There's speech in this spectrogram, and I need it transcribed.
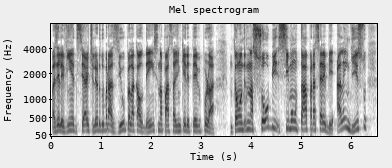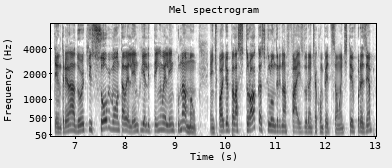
mas ele vinha de ser artilheiro do Brasil pela Caldense na passagem que ele teve por lá. Então Londrina soube se montar para a Série B. Além disso, tem um treinador que soube montar o elenco e ele tem o elenco na mão. A gente pode ver pelas trocas que o Londrina faz durante a competição. A gente teve, por exemplo,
